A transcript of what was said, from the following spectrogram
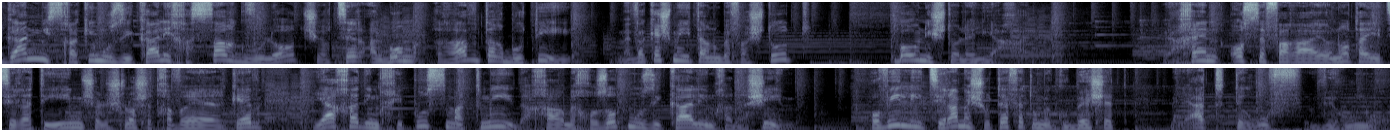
גן משחקים מוזיקלי חסר גבולות שיוצר אלבום רב-תרבותי, מבקש מאיתנו בפשטות, בואו נשתולל יחד. ואכן, אוסף הרעיונות היצירתיים של שלושת חברי ההרכב, יחד עם חיפוש מתמיד אחר מחוזות מוזיקליים חדשים, הוביל ליצירה משותפת ומגובשת, מלאת טירוף והומור.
